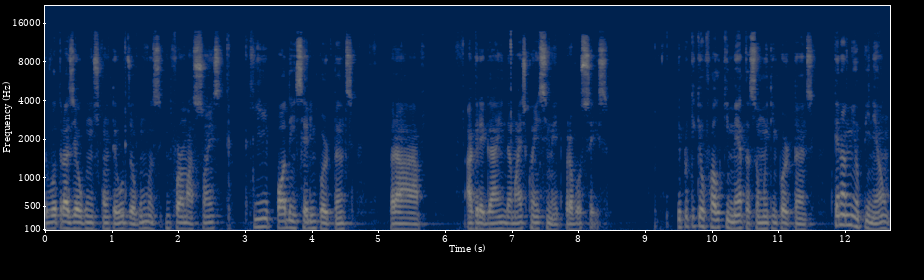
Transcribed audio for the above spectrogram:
eu vou trazer alguns conteúdos, algumas informações que podem ser importantes para agregar ainda mais conhecimento para vocês. E por que, que eu falo que metas são muito importantes? Porque na minha opinião,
